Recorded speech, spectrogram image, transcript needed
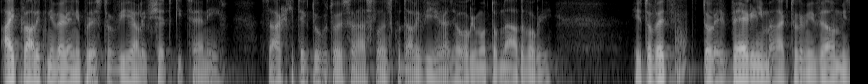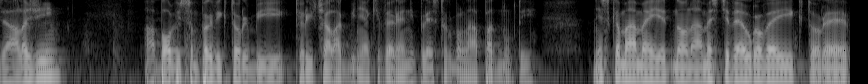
aj kvalitný verejný priestor vyhrali všetky ceny za architektúru, ktoré sa na Slovensku dali vyhrať. Hovorím o tom nádvorí. Je to vec, ktorej verím a na ktorej mi veľmi záleží. A bol by som prvý, ktorý by kričal, ak by nejaký verejný priestor bol napadnutý. Dneska máme jedno námestie v Eurovej, ktoré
